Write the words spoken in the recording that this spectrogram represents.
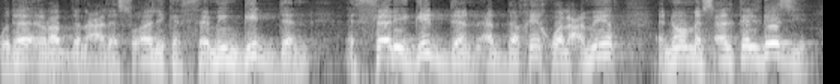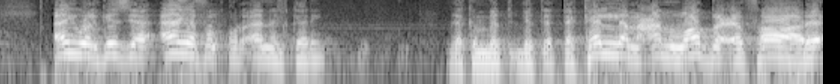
وده ردا على سؤالك الثمين جدا. الثري جدا الدقيق والعميق أنه مسألة الجزية. أيوة الجزية آية في القرآن الكريم. لكن بت- بتتكلم عن وضع طارئ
